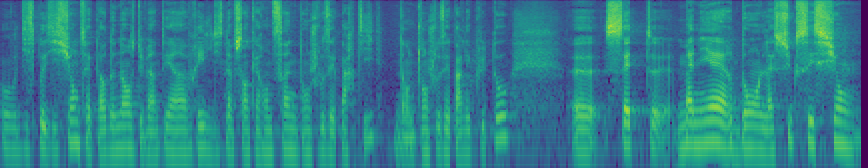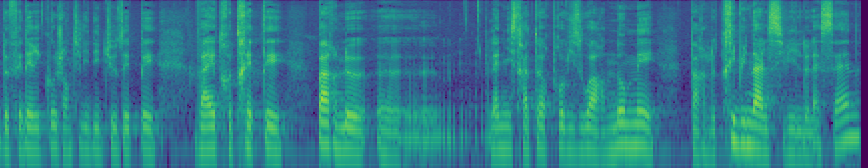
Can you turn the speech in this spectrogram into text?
aux dispositions de cette ordonnance du 21 avril 1945 dont je vous ai, dont je vous ai parlé plus tôt, euh, cette manière dont la succession de Federico Gentili di Giuseppe va être traitée par euh, l'administrateur provisoire nommé par le tribunal civil de la Seine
